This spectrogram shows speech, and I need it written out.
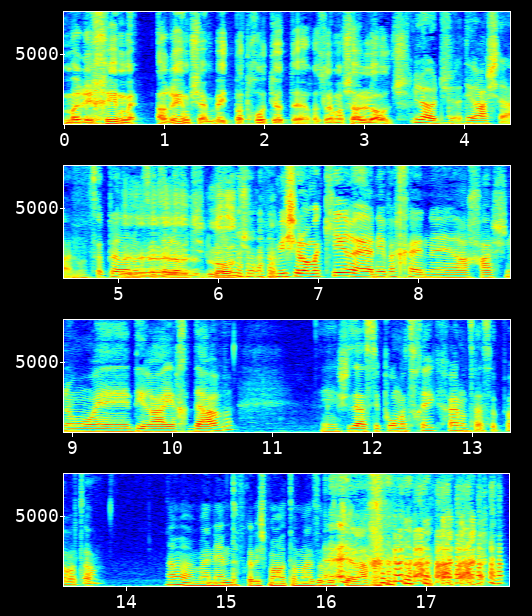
מריחים ערים שהן בהתפתחות יותר, אז למשל לודג'. לודג', הדירה שלנו, תספר לנו קצת על לודג'. אה, לודג'. מי שלא מכיר, אה, אני וחן רכשנו דירה יחדיו, שזה היה סיפור מצחיק, חן רוצה לספר אותו? למה? מעניין דווקא לשמוע אותו מהזווית שלך.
